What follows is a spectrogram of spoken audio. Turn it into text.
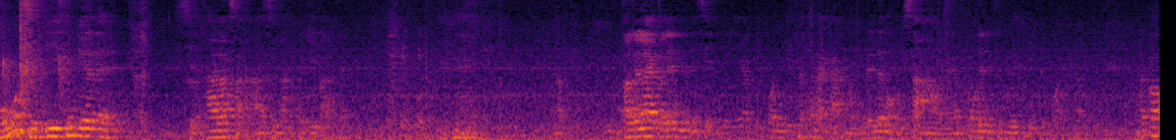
โอ้เสียงดีขึ้นเยอะเลย เสียค่ารักษาสุนัขไปกี่บาทเนี่ยตอนแรกๆก็เล่นไม่ได้เสียงดีครับทุกคนมีพัฒนาการของในเรื่องของซาวนะครับต้องเล่นขึ้นเวทีบ่อยๆครับ แล้วก็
